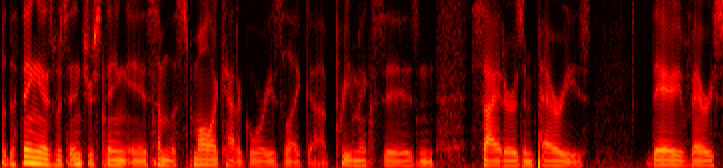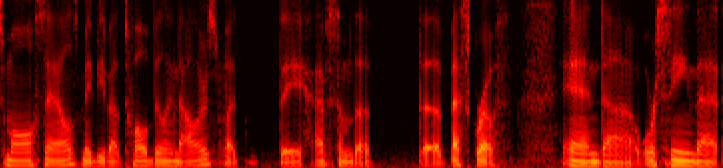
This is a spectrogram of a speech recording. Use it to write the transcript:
But the thing is, what's interesting is some of the smaller categories like uh, premixes and ciders and perries, they're very small sales, maybe about $12 billion, but they have some of the, the best growth. And uh, we're seeing that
